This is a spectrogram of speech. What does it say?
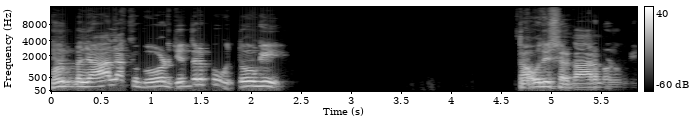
ਹੁਣ 50 ਲੱਖ ਵੋਟ ਜਿੱਧਰ ਭੁਗਤੂਗੀ ਤਾਂ ਉਹਦੀ ਸਰਕਾਰ ਬਣੂਗੀ।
